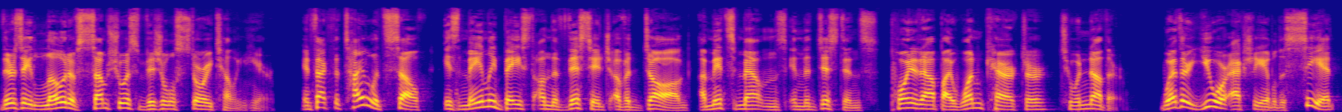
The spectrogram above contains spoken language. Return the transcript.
There's a load of sumptuous visual storytelling here. In fact, the title itself is mainly based on the visage of a dog amidst mountains in the distance, pointed out by one character to another. Whether you are actually able to see it,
